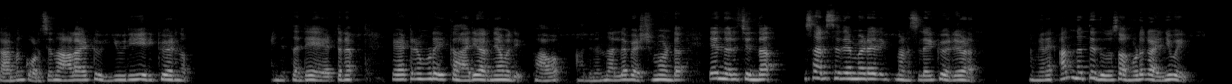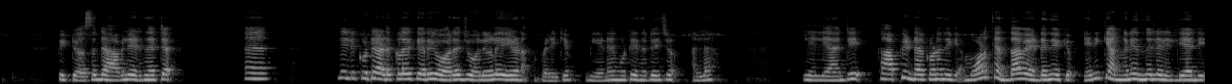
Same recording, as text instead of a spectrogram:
കാരണം കുറച്ച് നാളായിട്ട് ഉയ്യൂരിയിരിക്കുമായിരുന്നു ഇനി തന്റെ ഏട്ടനും ഏട്ടനും കൂടെ ഈ കാര്യം അറിഞ്ഞാൽ മതി. പാവം അതിന് നല്ല വിഷമമുണ്ട് എന്നൊരു ചിന്ത സരസ്വതി അമ്മയുടെ മനസ്സിലേക്ക് വരികയാണ്. അങ്ങനെ അന്നത്തെ ദിവസം അങ്ങോട്ട് കഴിഞ്ഞു പോയി. പിറ്റേ ദിവസം രാവിലെ എഴുന്നേറ്റ് ലില്ലിക്കുട്ടി അടുക്കളയിൽ കയറി ഓരോ ജോലികൾ ചെയ്യണം. അപ്പോഴേക്കും വീണ അങ്ങോട്ട് എന്നിട്ട് ചോദിച്ചു അല്ല ലില്ലിയാന്റി കാപ്പി ഉണ്ടാക്കണമെന്ന് നിൽക്കാം മോൾക്ക് എന്താ വേണ്ടതെന്ന് ചോദിക്കും. എനിക്ക് അങ്ങനെയൊന്നുമില്ല ലില്ലിയാന്റി.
